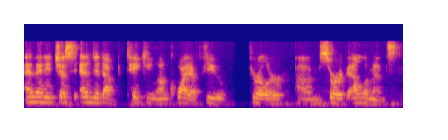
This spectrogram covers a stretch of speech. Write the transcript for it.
and then it just ended up taking on quite a few thriller um, sort of elements.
